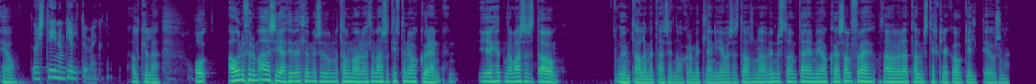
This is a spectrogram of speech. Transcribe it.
Já. þú veist, þínum gildum algjörlega. Og áðurum fyrir um aðeins í að því við ætlum eins og við vorum að tala um áðan, við ætlum aðeins að dýfta í okkur en, en ég hérna var sérst á og við höfum talað um þetta sérna okkur á milli en ég var sérst á svona vinnustofum daginn með jákvæða sálfræði og það var verið að tala um styrkleika og gildi og svona.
